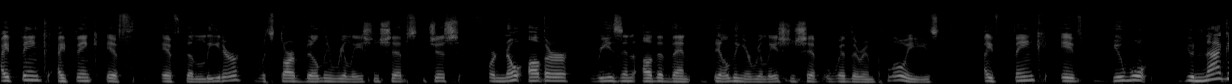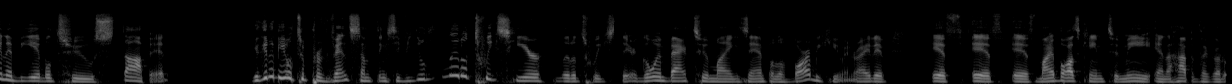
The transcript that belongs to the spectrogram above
I think I think if if the leader would start building relationships just for no other reason other than building a relationship with their employees, I think if you will, you're not going to be able to stop it. You're going to be able to prevent some things if you do little tweaks here, little tweaks there. Going back to my example of barbecuing, right? If if if if my boss came to me in a hypothetical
